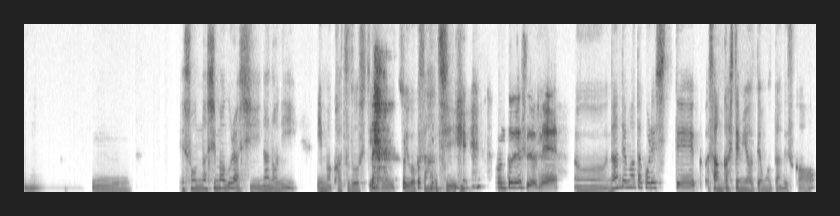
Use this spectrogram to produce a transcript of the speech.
うんうん。えそんな島暮らしなのに今活動している 中国産地。本当ですよね。うん、なんでまたこれ知って参加してみようって思ったんですか？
